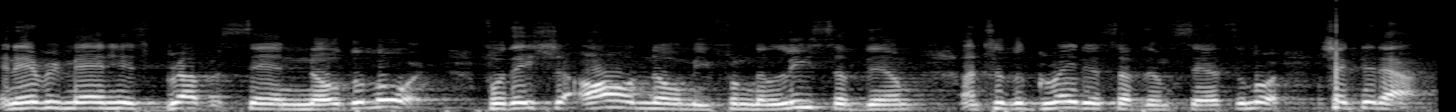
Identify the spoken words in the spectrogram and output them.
and every man his brother, saying, Know the Lord. For they shall all know me, from the least of them unto the greatest of them, says the Lord. Check that out.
